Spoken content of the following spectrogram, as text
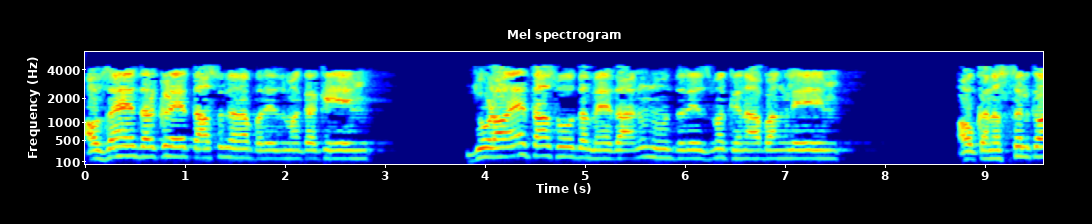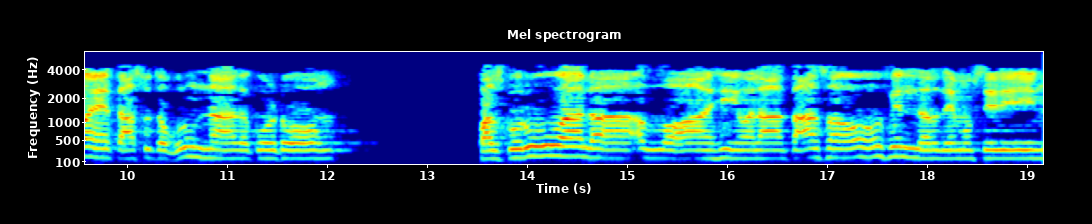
او زین درکڑے تاسو لنا پر ازمکا کی جوڑائے تاسو دا میدانونو دا ازمکا نا بنگلے او کنستل کو ہے تاسو دا غرون نا دا کوٹو فاذکروا علا اللہ ولا تاسو فی الارض مفسدین.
